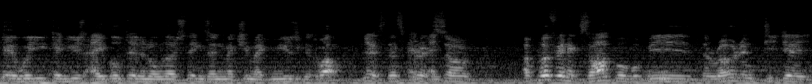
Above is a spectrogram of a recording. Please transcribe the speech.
yeah, where you can use Ableton and all those things and actually make music as well. Yes, that's correct. and- so, a perfect example would be mm-hmm. the Roland DJ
